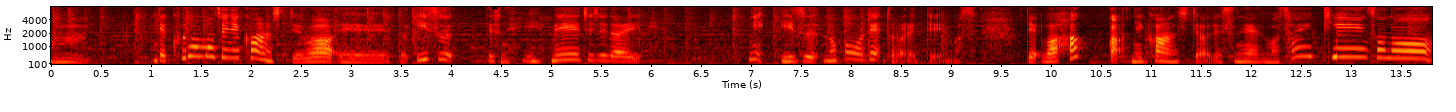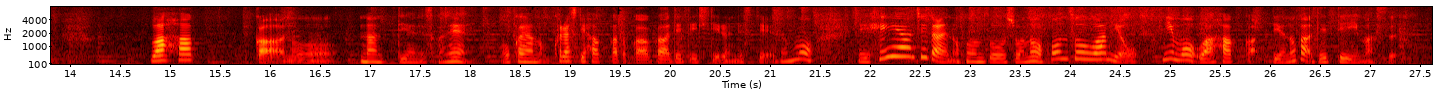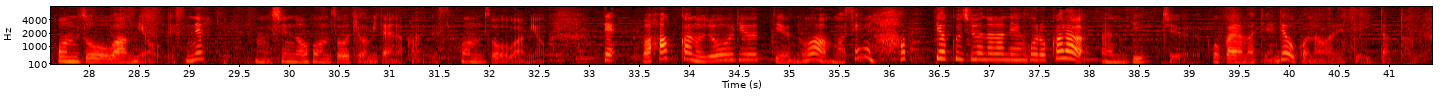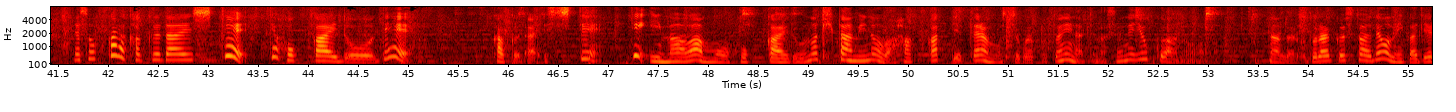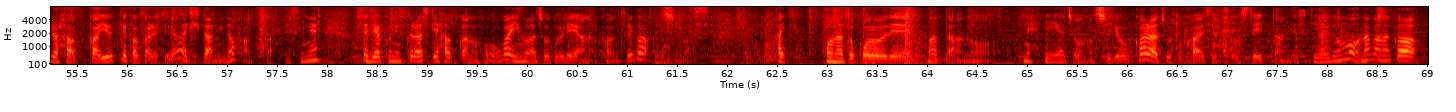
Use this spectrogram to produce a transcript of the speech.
うん、で黒文字に関しては、えーと、伊豆ですね。明治時代に伊豆の方で取られています。で和ハッカに関してはですね、まあ、最近その和ハッカの何て言うんですかね岡山倉敷八花とかが出てきてるんですけれども、え平安時代の本草書の本草和名にも和八花っていうのが出ています。本草和名ですね、うん、親王本草経みたいな感じです。本草和名。で和八花の上流っていうのは、まあ、1817年頃からあの備中岡山県で行われていたと。でそこから拡大してで北海道で拡大してで今はもう北海道の北見の和八花って言ったらもうすごいことになってますよね。よくあのなんだろうドラッグストアでも見かけるハッカ油って書かれているのは北見のハッカですね。逆に倉敷八花の方が今はちょっとレアな感じがします。はい。こんなところでまたあのね林野庁の資料からちょっと解説をしていったんですけれどもなかなか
